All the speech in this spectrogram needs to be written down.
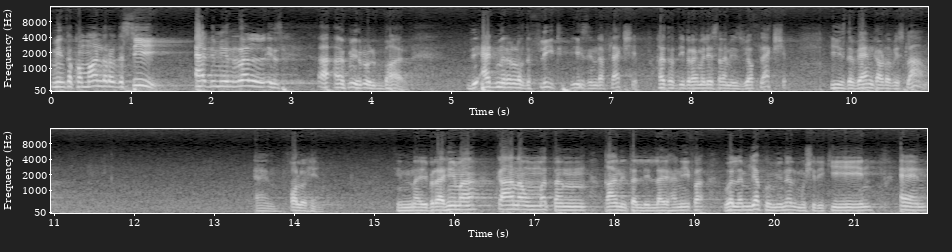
means the commander of the sea. Admiral is Amirul Bahar. The admiral of the fleet is in the flagship. Hazrat Ibrahim alayhi salam is your flagship. He is the vanguard of Islam. And follow him. Inna Ibrahima kana ummatan lillahi hanifa wa lam yakun minal mushrikeen. And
